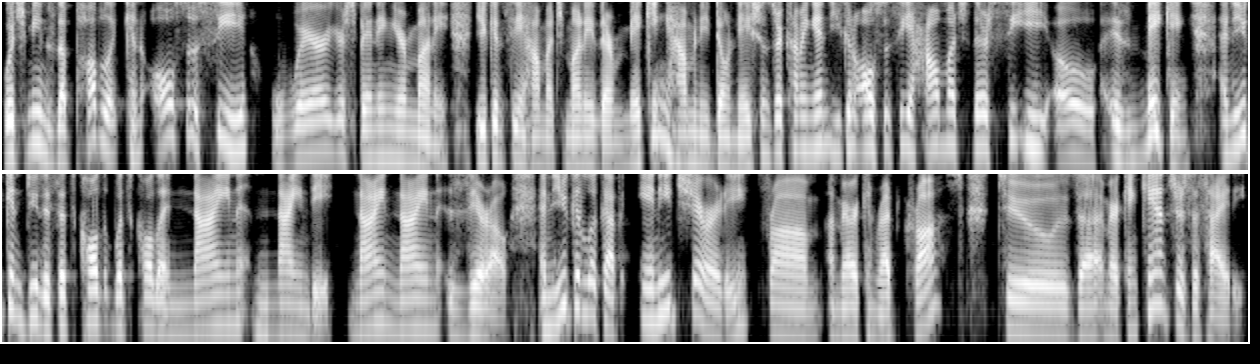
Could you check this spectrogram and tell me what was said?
which means the public can also see where you're spending your money. You can see how much money they're making, how many donations are coming in. You can also see how much their CEO is making. And you can do this. It's called what's called a 990. 990. And you could look up any charity from American Red Cross to the American Cancer Society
